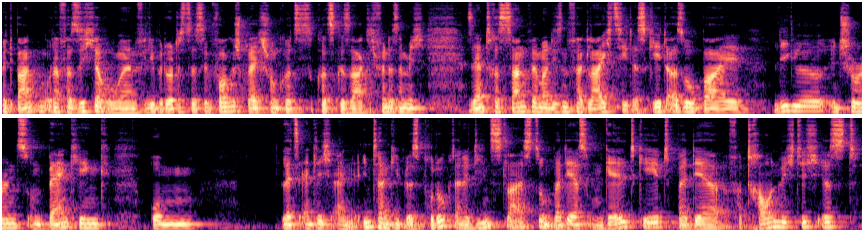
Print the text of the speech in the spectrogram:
mit Banken oder Versicherungen. Philippe, du hattest das im Vorgespräch schon kurz, kurz gesagt. Ich finde es nämlich sehr interessant, wenn man diesen Vergleich zieht. Es geht also bei Legal, Insurance und Banking um letztendlich ein intangibles Produkt, eine Dienstleistung, bei der es um Geld geht, bei der Vertrauen wichtig ist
